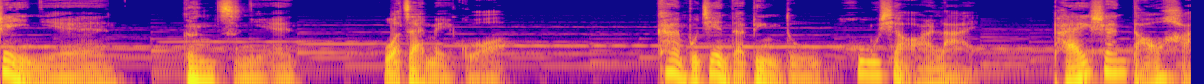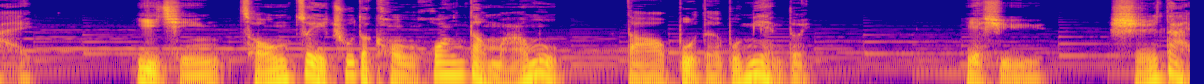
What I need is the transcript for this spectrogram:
这一年，庚子年，我在美国。看不见的病毒呼啸而来，排山倒海，疫情从最初的恐慌到麻木，到不得不面对。也许，时代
